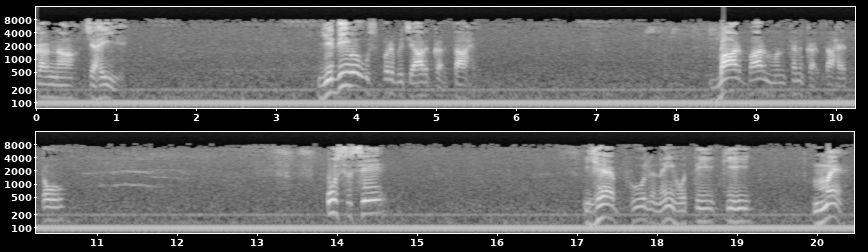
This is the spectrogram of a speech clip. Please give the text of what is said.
करना चाहिए। यदि वह उस पर विचार करता है बार बार मंथन करता है तो उससे यह भूल नहीं होती कि मैं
